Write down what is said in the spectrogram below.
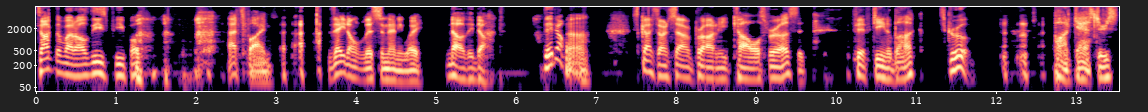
talked about all these people. That's fine. they don't listen anyway. No, they don't. They don't. Uh, these guys aren't selling brownie towels for us at 15 a buck. Screw them. Podcasters.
